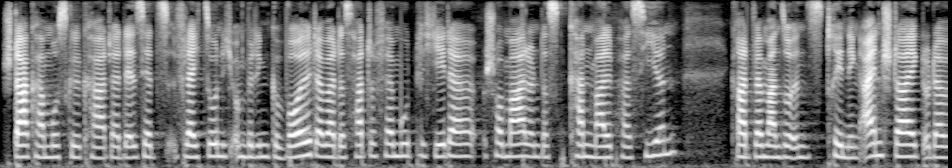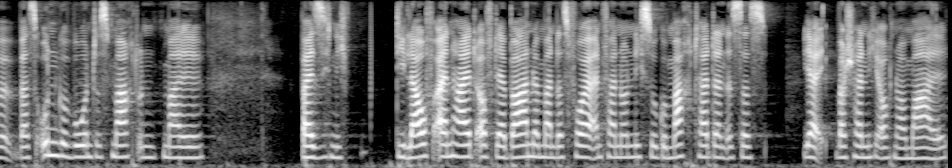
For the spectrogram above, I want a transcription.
starker Muskelkater, der ist jetzt vielleicht so nicht unbedingt gewollt, aber das hatte vermutlich jeder schon mal und das kann mal passieren. Gerade wenn man so ins Training einsteigt oder was Ungewohntes macht und mal weiß ich nicht, die Laufeinheit auf der Bahn, wenn man das vorher einfach noch nicht so gemacht hat, dann ist das ja wahrscheinlich auch normal,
